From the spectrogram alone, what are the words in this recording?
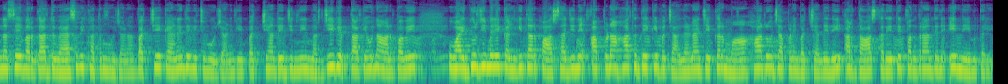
ਨਸ਼ੇ ਵਰਗਾ ਦਵੈਸ ਵੀ ਖਤਮ ਹੋ ਜਾਣਾ। ਬੱਚੇ ਕਹਿਣੇ ਦੇ ਵਿੱਚ ਹੋ ਜਾਣਗੇ। ਬੱਚਿਆਂ ਦੇ ਜਿੰਨੀ ਮਰਜ਼ੀ ਵਿਪਤਾ ਕਿਉਂ ਨਾ ਆਣ ਪਵੇ, ਵਾਹਿਗੁਰੂ ਜੀ ਮੇਰੇ ਕਲਗੀਧਰ ਪਾਤਸ਼ਾਹ ਜੀ ਨੇ ਆਪਣਾ ਹੱਥ ਦੇ ਕੇ ਬਚਾ ਲੈਣਾ। ਜੇਕਰ ਮਾਂ ਹਰ ਰੋਜ਼ ਆਪਣੇ ਬੱਚਿਆਂ ਦੇ ਲਈ ਅਰਦਾਸ ਕਰੇ ਤੇ 15 ਦਿਨ ਇਹ ਨੇਮ ਕਰੇ।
